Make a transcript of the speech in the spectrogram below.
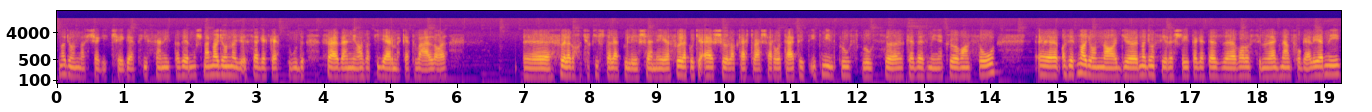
nagyon nagy segítséget, hiszen itt azért most már nagyon nagy összegeket tud felvenni az, aki gyermeket vállal, főleg, hogyha kis településen él, főleg, hogyha első lakást vásárol, tehát itt, itt mind plusz-plusz kedvezményekről van szó. Azért nagyon nagy, nagyon széles réteget ez valószínűleg nem fog elérni,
